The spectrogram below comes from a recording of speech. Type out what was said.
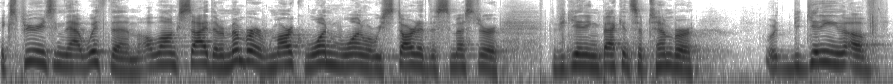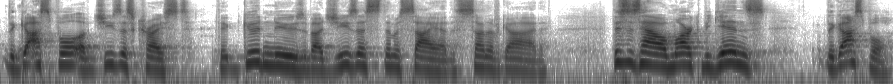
experiencing that with them alongside them. Remember Mark 1 1, where we started this semester, the beginning back in September, the beginning of the gospel of Jesus Christ, the good news about Jesus, the Messiah, the Son of God. This is how Mark begins the gospel.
